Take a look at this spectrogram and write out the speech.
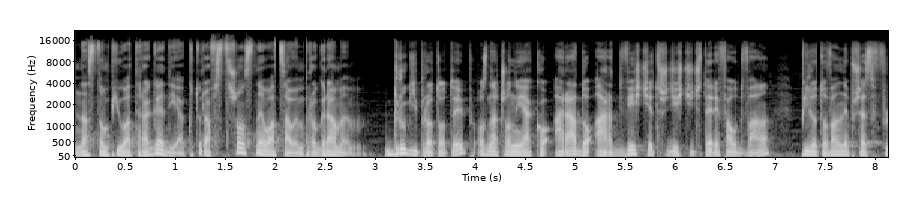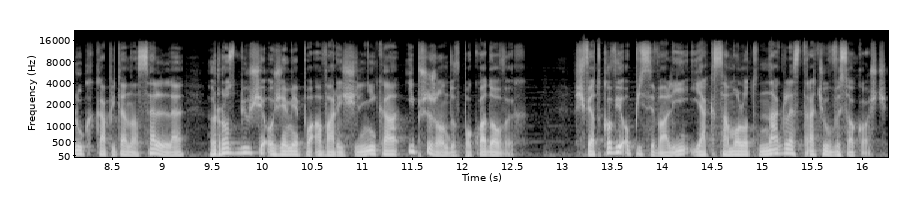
nastąpiła tragedia, która wstrząsnęła całym programem. Drugi prototyp, oznaczony jako Arado R-234V2, pilotowany przez fluk kapitana Selle, rozbił się o ziemię po awarii silnika i przyrządów pokładowych. Świadkowie opisywali, jak samolot nagle stracił wysokość.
